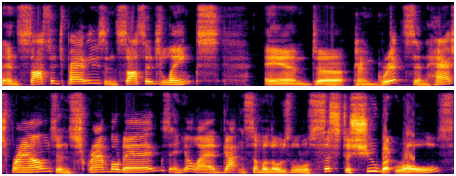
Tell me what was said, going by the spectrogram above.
and sausage patties and sausage links, and uh, grits and hash browns and scrambled eggs. And y'all I had gotten some of those little Sister Schubert rolls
